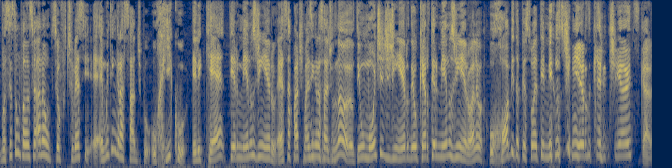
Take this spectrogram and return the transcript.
vocês estão falando assim, ah não, se eu tivesse... É, é muito engraçado, tipo, o rico, ele quer ter menos dinheiro. Essa é a parte mais engraçada. Tipo, não, eu tenho um monte de dinheiro, eu quero ter menos dinheiro. Olha, o hobby da pessoa é ter menos dinheiro do que ele tinha antes, cara.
